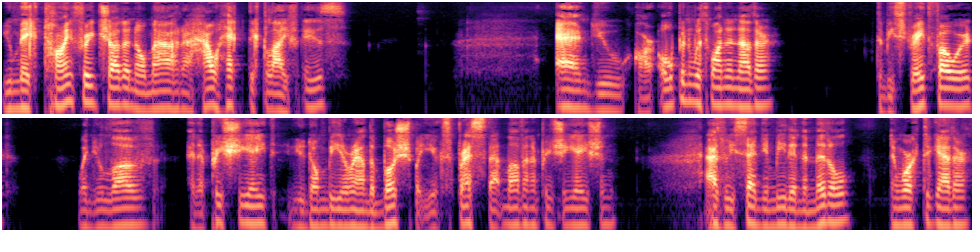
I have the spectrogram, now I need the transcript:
you make time for each other no matter how hectic life is. And you are open with one another to be straightforward when you love and appreciate. You don't beat around the bush, but you express that love and appreciation. As we said, you meet in the middle and work together.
